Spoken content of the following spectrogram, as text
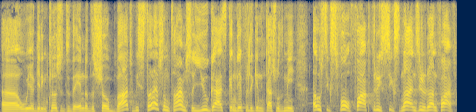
Uh, we are getting closer to the end of the show, but we still have some time, so you guys can definitely get in touch with me. 064 536 9095.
